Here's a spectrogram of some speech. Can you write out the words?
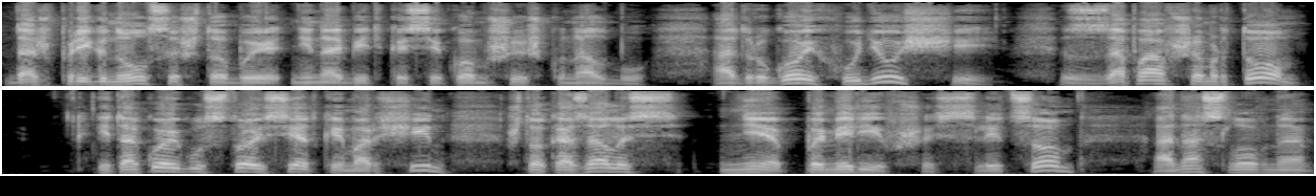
даже пригнулся, чтобы не набить косяком шишку на лбу, а другой худющий, с запавшим ртом, и такой густой сеткой морщин, что казалось, не помирившись с лицом, она словно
